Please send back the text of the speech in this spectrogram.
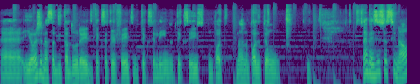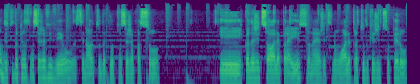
É, e hoje nessa ditadura aí de ter que ser perfeito, de ter que ser lindo, de ter que ser isso, não pode, não, não pode ter um é, mas isso é sinal de tudo aquilo que você já viveu, é sinal de tudo aquilo que você já passou. E quando a gente só olha para isso, né, a gente não olha para tudo que a gente superou,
